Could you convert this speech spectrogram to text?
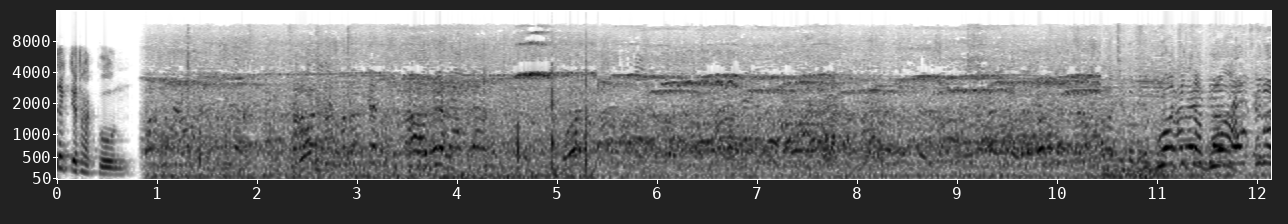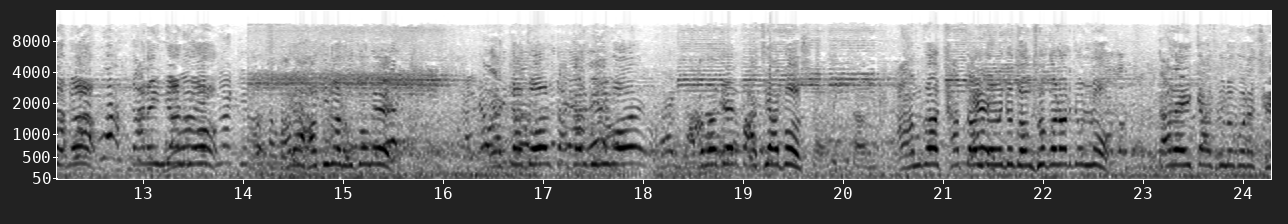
দেখতে থাকুন। ভুয়া চিন্তা, ভুয়া। ছিল না তারা ইন্ডিয়ান লোক। তারা হাসিনার হুকুমে একটা দল টাকার বিনিময়ে আমাদের পাঁচই আগস্ট আমরা ছাত্র আন্দোলনকে ধ্বংস করার জন্য তারা এই কাজগুলো করেছে।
